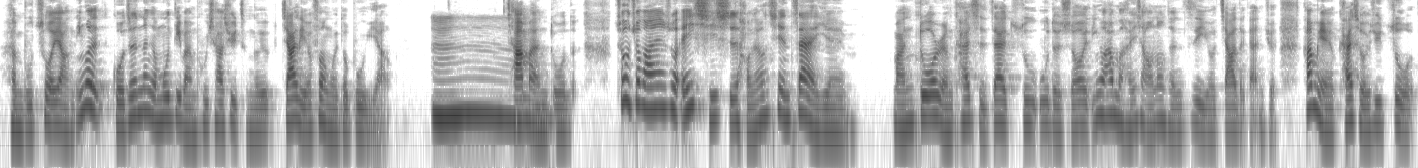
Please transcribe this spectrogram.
很不错样。因为果真那个木地板铺下去，整个家里的氛围都不一样。嗯，差蛮多的，所以我就发现说，哎，其实好像现在也蛮多人开始在租屋的时候，因为他们很想弄成自己有家的感觉，他们也开始会去做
